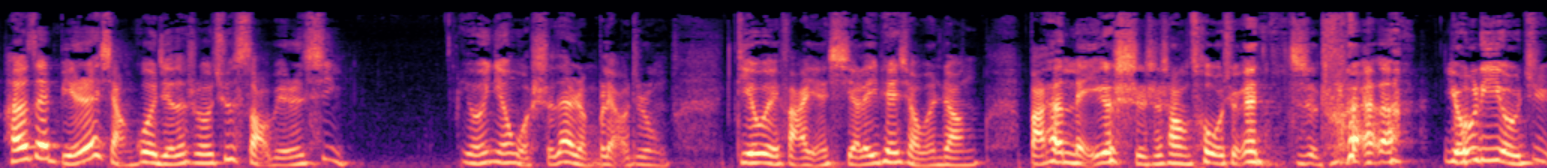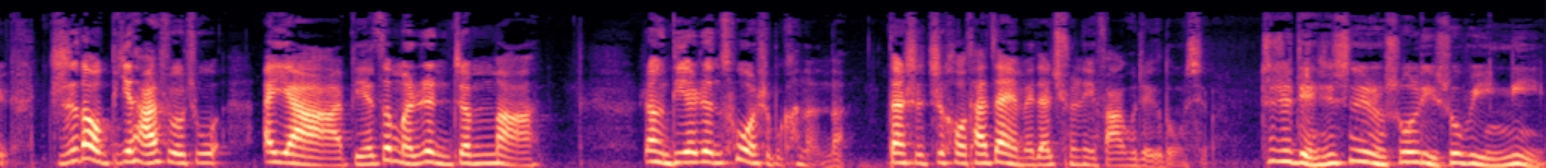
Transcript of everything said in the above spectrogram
还要在别人想过节的时候去扫别人兴，有一年我实在忍不了这种。爹味发言，写了一篇小文章，把他每一个史实上的错误全给指出来了，有理有据，直到逼他说出“哎呀，别这么认真嘛”，让爹认错是不可能的。但是之后他再也没在群里发过这个东西了。这就典型是那种说理说不赢你，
